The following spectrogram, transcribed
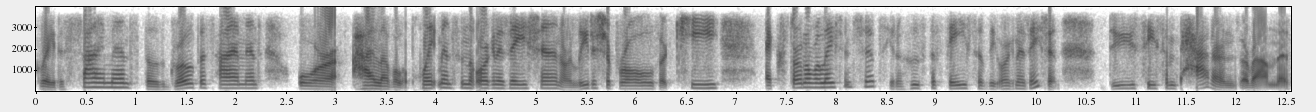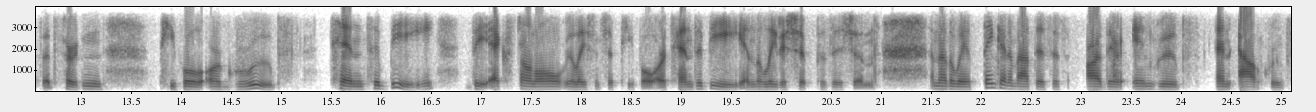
great assignments, those growth assignments, or high level appointments in the organization, or leadership roles, or key external relationships. You know, who's the face of the organization? Do you see some patterns around this that certain people or groups tend to be the external relationship people or tend to be in the leadership positions. Another way of thinking about this is are there in groups and out groups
